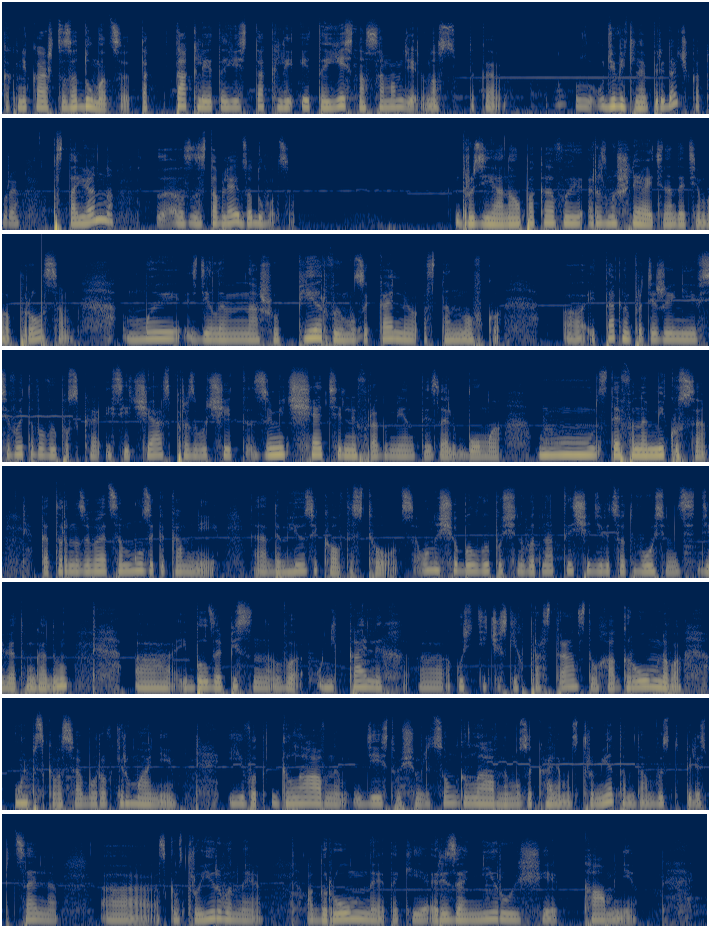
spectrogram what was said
как мне кажется, задуматься, так, так ли это есть, так ли это есть на самом деле. У нас такая удивительная передача, которая постоянно э, заставляет задуматься. Друзья, но пока вы размышляете над этим вопросом, мы сделаем нашу первую музыкальную остановку. А, и так на протяжении всего этого выпуска и сейчас прозвучит замечательный фрагмент из альбома Стефана Микуса, который называется «Музыка камней» «The Music of the Stones». Он еще был выпущен в 1989 году uh, и был записан в уникальных uh, акустических пространствах огромного Ульмского собора в Германии. И вот главным действующим лицом, главным музыкальным инструментом там выступили специально сконструированные огромные такие резонирующие камни –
